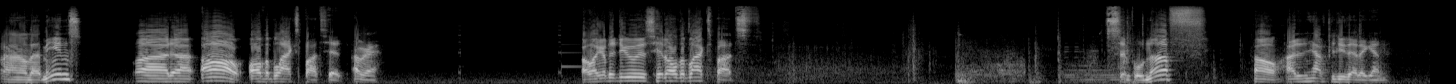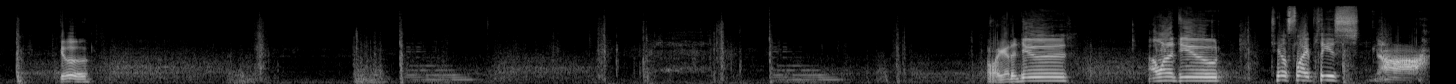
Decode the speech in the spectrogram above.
I don't know what that means, but uh, oh, all the black spots hit. Okay. All I gotta do is hit all the black spots. Simple enough. Oh, I didn't have to do that again. Go. All I gotta do... I want to do... Tail slide, please. Ah,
